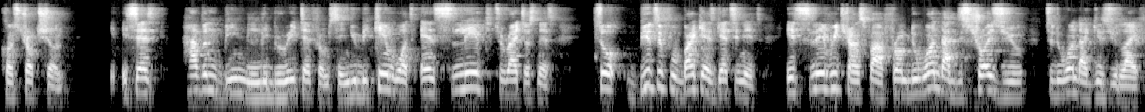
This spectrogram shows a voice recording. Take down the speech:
construction. It says, having been liberated from sin, you became what? Enslaved to righteousness. So beautiful, Barker is getting it. It's slavery transfer from the one that destroys you to the one that gives you life.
